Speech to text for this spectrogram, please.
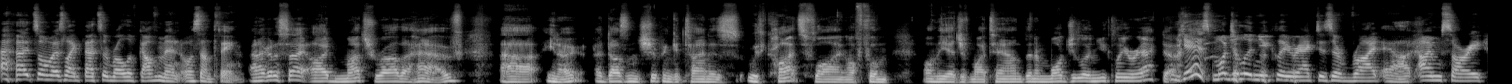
It's almost like that's a role of government or something. And I got to say, I'd much rather have, uh, you know, a dozen shipping containers with kites flying off them on the edge of my town than a modular nuclear reactor. Yes, modular nuclear reactors are right out. I'm sorry.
